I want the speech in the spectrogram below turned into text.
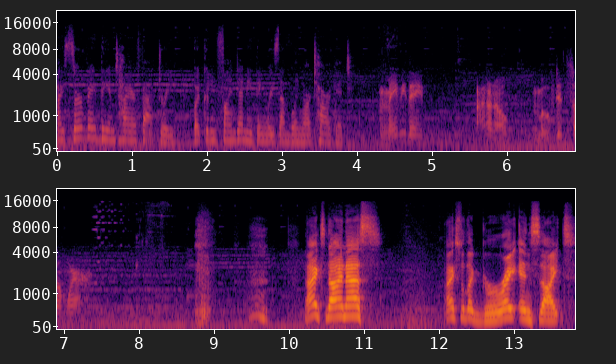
I surveyed the entire factory, but couldn't find anything resembling our target. Maybe they, I don't know, moved it somewhere? Thanks, 9S! Thanks for the great insight.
